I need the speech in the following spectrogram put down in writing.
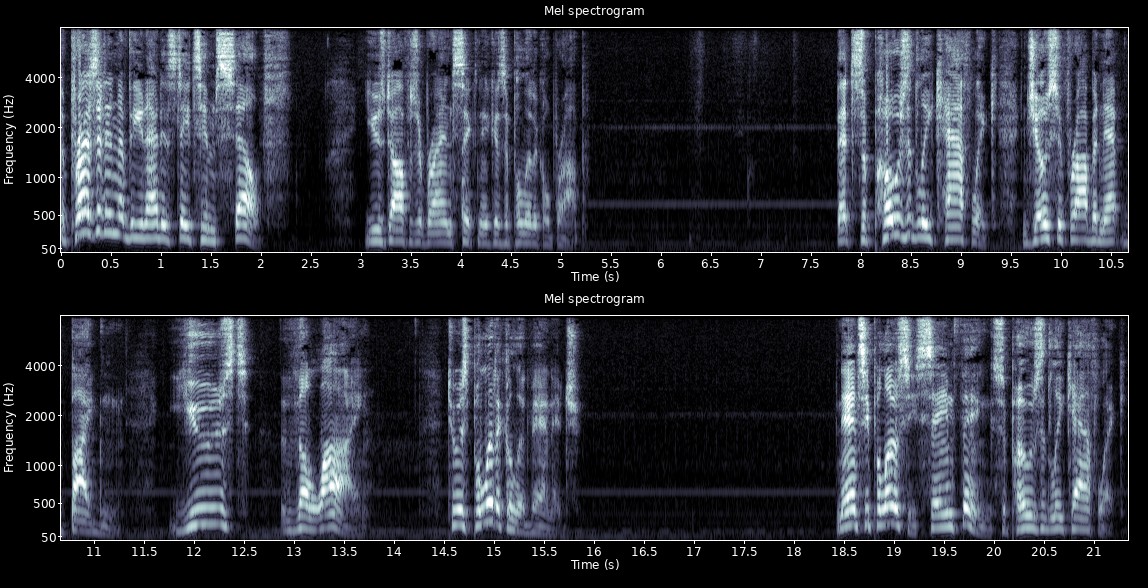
The President of the United States himself used Officer Brian Sicknick as a political prop. That supposedly Catholic Joseph Robinette Biden used the lie to his political advantage. Nancy Pelosi, same thing, supposedly Catholic.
